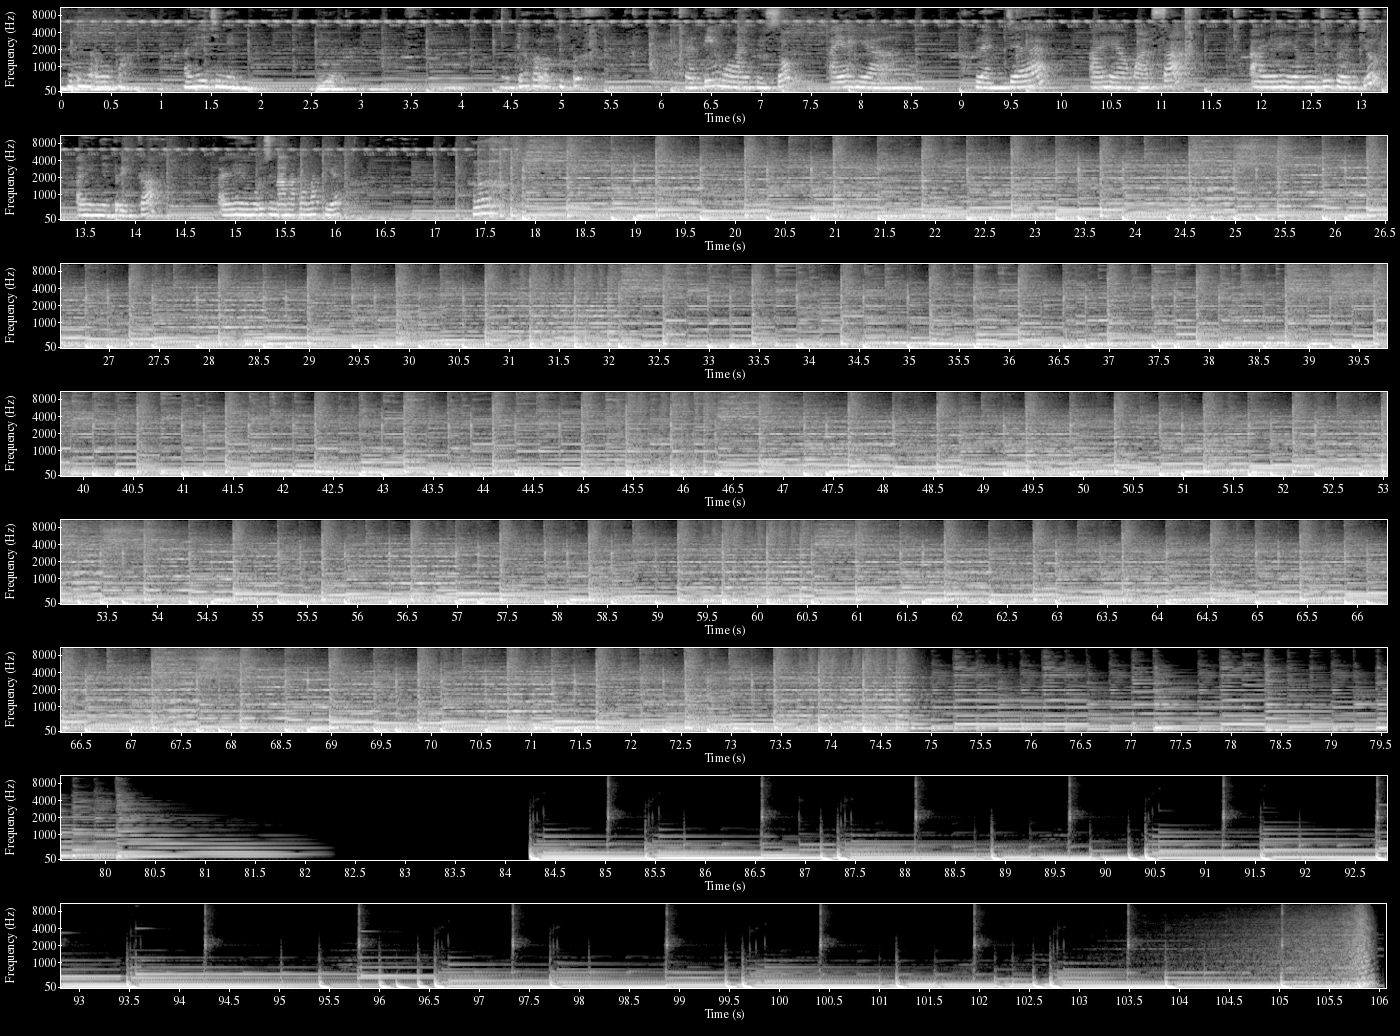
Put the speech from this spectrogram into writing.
Jadi nggak apa-apa. Ayah izinin. Iya. Udah kalau gitu. Berarti mulai besok ayah yang belanja ayah yang masak ayah yang nyuci baju ayah nyetrika ayah yang ngurusin anak-anak ya. Hah,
